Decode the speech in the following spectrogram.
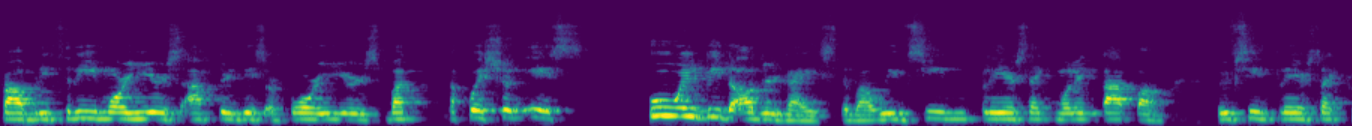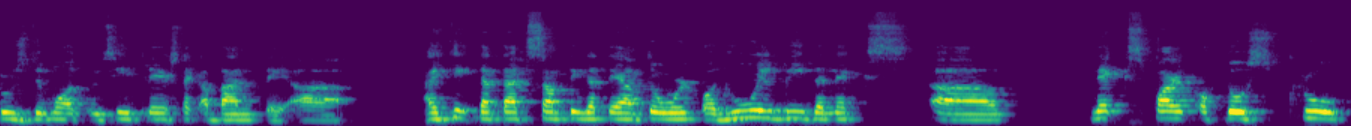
probably three more years after this or four years. But the question is, who will be the other guys? Diba? We've seen players like Molintapang. We've seen players like Cruz Dumont. We've seen players like Abante. Uh, I think that that's something that they have to work on. Who will be the next uh, next part of those crew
